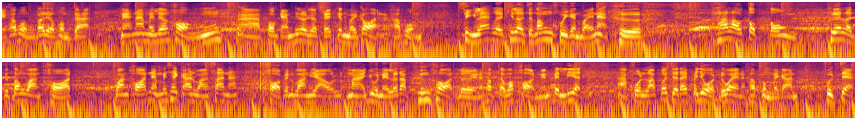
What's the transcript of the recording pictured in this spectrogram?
คครับผมก็เดี๋ยวผมจะแนะนำในเรื่องของอาโปรแกรมที่เราจะเซตกันไว้ก่อนนะครับผมสิ่งแรกเลยที่เราจะต้องคุยกันไว้เนี่ยคือ ถ้าเราตบตรงเพื่อนเราจะต้องวางคอร์สวางคอร์สเนี่ยไม่ใช่การวางสั้นนะขอเป็นวางยาวมาอยู่ในระดับครึ่งคอร์ดเลยนะครับแต่ว่าคอร์ดเน้นเป็นเลียดอะคนรับก็จะได้ประโยชน์ด้วยนะครับผมในการฝึกแจก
